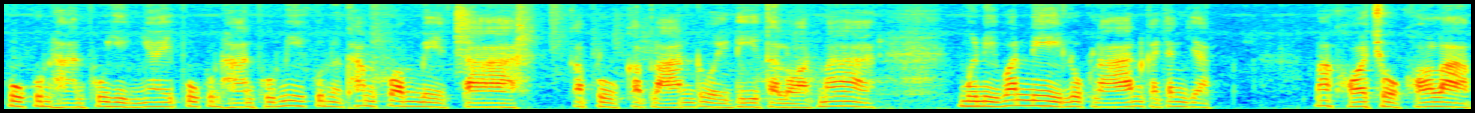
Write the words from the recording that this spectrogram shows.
ผู้คุณหารผู้หญิงใหญ่ผู้คุณหารผู้มีคุณธรรมความเมตตากับลูกกับหลานโดวยดีตลอดมามือนี้วันนี้ลูกหลานก็จังอยากมาขอโชคขอลาบ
